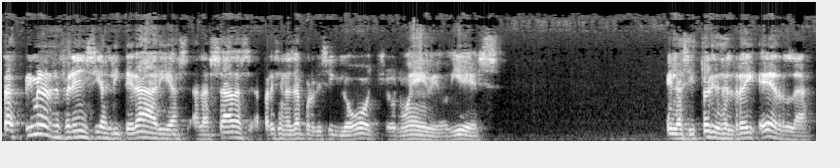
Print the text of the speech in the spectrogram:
Las primeras referencias literarias a las hadas aparecen allá por el siglo VIII, IX o X. En las historias del rey Erla,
